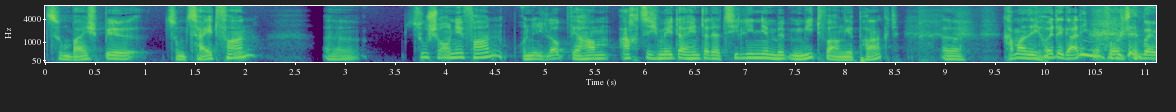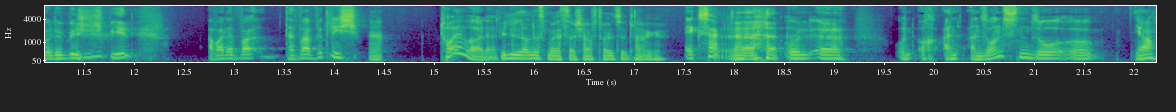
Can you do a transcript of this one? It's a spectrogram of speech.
zum Beispiel zum Zeitfahren äh, zuschauen gefahren und ich glaube, wir haben 80 Meter hinter der Ziellinie mit einem Mietwagen geparkt. Äh, kann man sich heute gar nicht mehr vorstellen bei Olympischen Spielen. Aber das war, das war wirklich Ja. toll, war das. Wie eine Landesmeisterschaft heutzutage. Exakt. und, äh, und auch an, ansonsten so, äh, ja,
